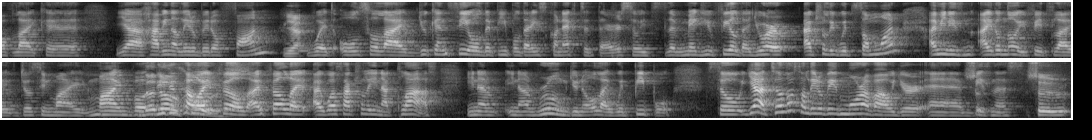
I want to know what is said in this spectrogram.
of like uh, yeah having a little bit of fun Yeah. with also like you can see all the people that is connected there. So it's like make you feel that you are actually with someone. I mean it's i don't know if it's like just in my mind but No, this no, is how i felt. I felt like i was actually in a class in a in a room you know like with people so yeah tell us a little bit more about your uh, business. so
